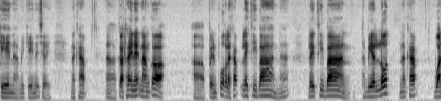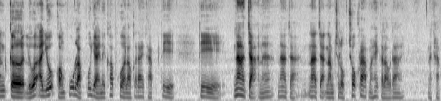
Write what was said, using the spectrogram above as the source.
เกณฑ์นะมีเกณฑ์เฉยๆนะครับอ่าก็ถ้าให้แนะนำก็อ่าเป็นพวกอะไรครับเลขที่บ้านนะเลขที่บ้าน ทะเบียนรถนะครับ วันเกิดหรือว่าอายุของผู้หลักผู้ใหญ่ในครอบครัวเราก็ได้ครับ ที่ที่น่าจะนะน่าจะน่าจะนำฉลกโชคลาภมาให้กับเราได้นะครับ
